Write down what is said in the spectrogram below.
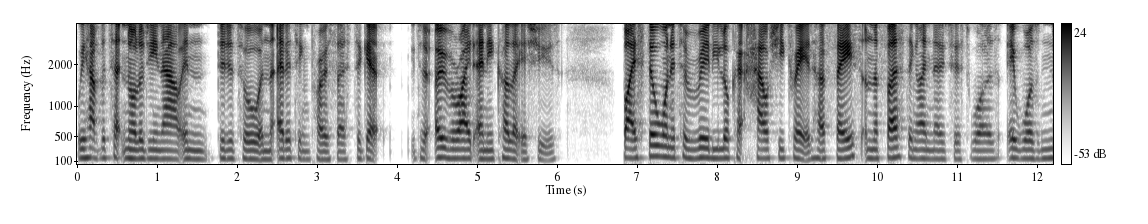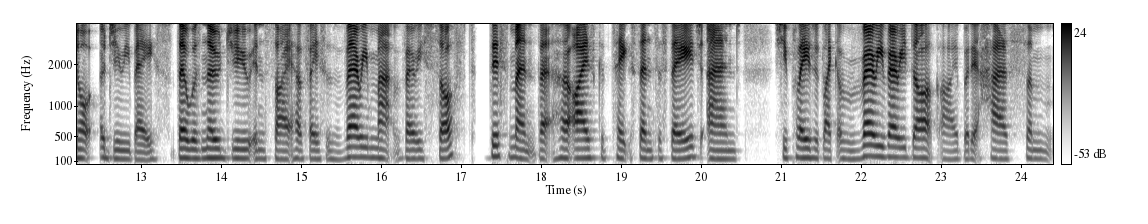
we have the technology now in digital and the editing process to get to override any color issues. But I still wanted to really look at how she created her face. And the first thing I noticed was it was not a dewy base. There was no dew in sight. Her face is very matte, very soft. This meant that her eyes could take center stage and she plays with like a very, very dark eye, but it has some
